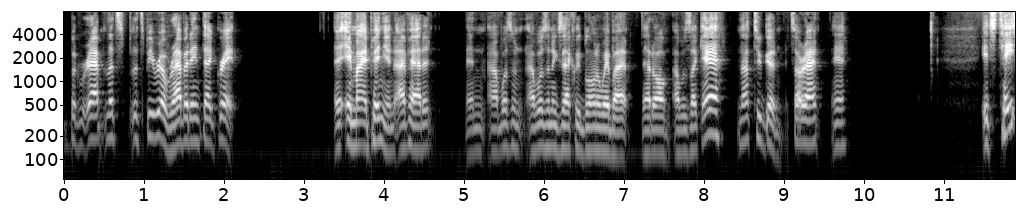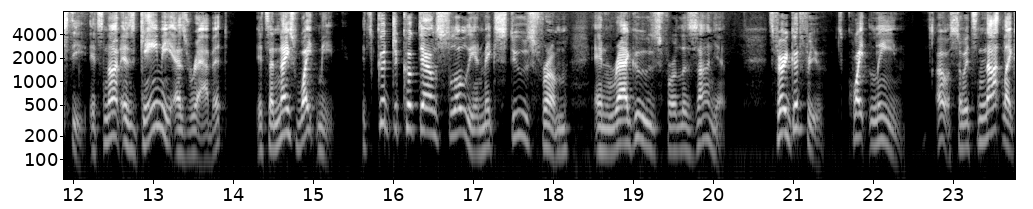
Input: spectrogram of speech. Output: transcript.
but rab- let's let's be real. Rabbit ain't that great, in my opinion. I've had it, and I wasn't I wasn't exactly blown away by it at all. I was like, eh, not too good. It's all right, eh. It's tasty. It's not as gamey as rabbit. It's a nice white meat. It's good to cook down slowly and make stews from and ragouts for lasagna. It's very good for you. It's quite lean. Oh, so it's not like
